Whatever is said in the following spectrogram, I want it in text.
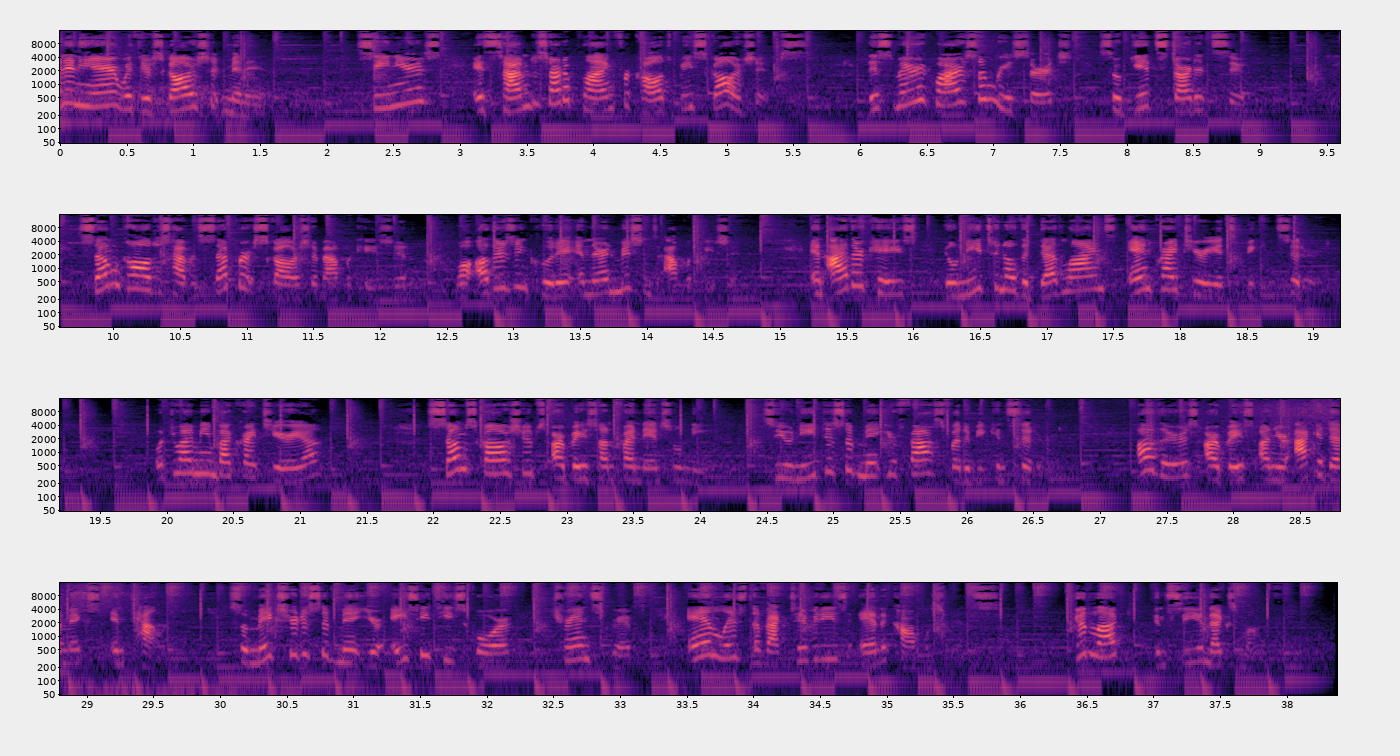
Shannon here with your Scholarship Minute. Seniors, it's time to start applying for college-based scholarships. This may require some research, so get started soon. Some colleges have a separate scholarship application, while others include it in their admissions application. In either case, you'll need to know the deadlines and criteria to be considered. What do I mean by criteria? Some scholarships are based on financial need, so you need to submit your FAFSA to be considered. Others are based on your academics and talent, so make sure to submit your ACT score, transcript, and list of activities and accomplishments. Good luck and see you next month.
